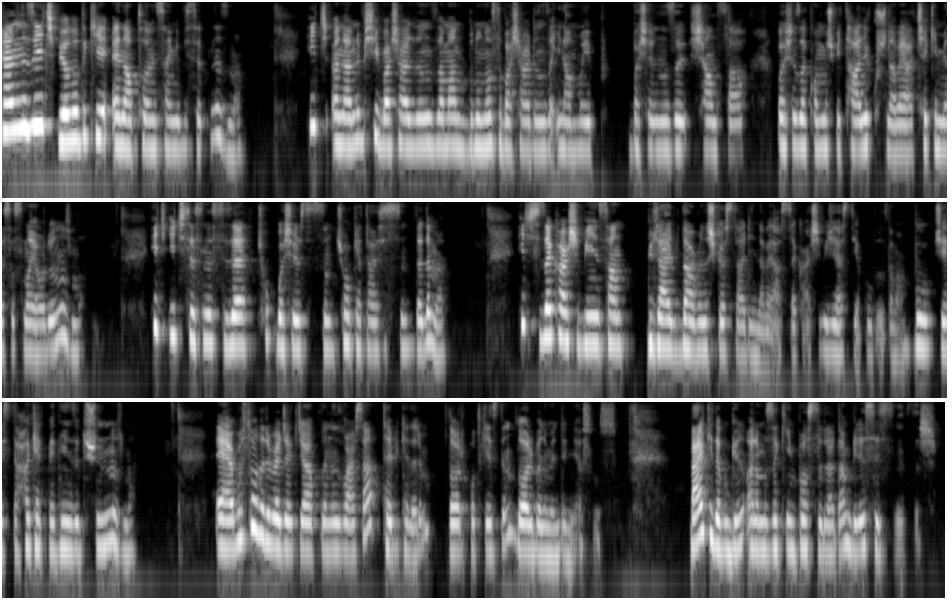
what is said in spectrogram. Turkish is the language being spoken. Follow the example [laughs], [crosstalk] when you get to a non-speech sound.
Kendinizi hiç bir odadaki en aptal insan gibi hissettiniz mi? Hiç önemli bir şey başardığınız zaman bunu nasıl başardığınıza inanmayıp başarınızı şansa, başınıza konmuş bir talih kuşuna veya çekim yasasına yordunuz mu? Hiç iç sesiniz size çok başarısızsın, çok yetersizsin dedi mi? Hiç size karşı bir insan güzel bir davranış gösterdiğinde veya size karşı bir jest yapıldığı zaman bu jesti hak etmediğinizi düşündünüz mü? Eğer bu soruları verecek cevaplarınız varsa tebrik ederim. Doğru Podcast'ın doğru bölümünü dinliyorsunuz. Belki de bugün aramızdaki imposterlardan biri sizsinizdir.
